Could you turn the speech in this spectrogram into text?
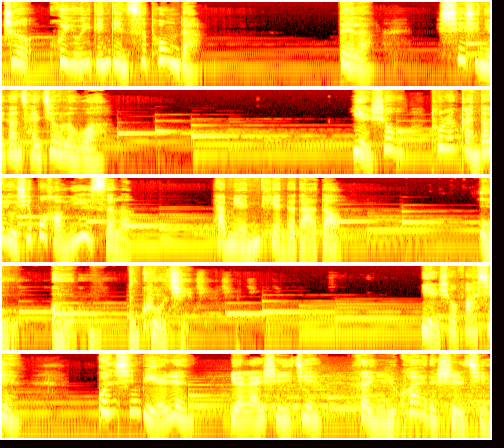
这。”会有一点点刺痛的。对了，谢谢你刚才救了我。野兽突然感到有些不好意思了，他腼腆的答道：“哦，哦，不客气。”野兽发现，关心别人原来是一件很愉快的事情。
